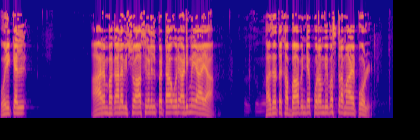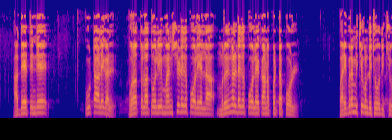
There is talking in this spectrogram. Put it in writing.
ഒരിക്കൽ ആരംഭകാല വിശ്വാസികളിൽപ്പെട്ട ഒരു അടിമയായ ഹസത്ത് ഖബാബിന്റെ പുറം വിവസ്ത്രമായപ്പോൾ അദ്ദേഹത്തിന്റെ കൂട്ടാളികൾ പുറത്തുള്ള തോലി മനുഷ്യരുടേത് പോലെയല്ല മൃഗങ്ങളുടേത് പോലെ കാണപ്പെട്ടപ്പോൾ പരിഭ്രമിച്ചുകൊണ്ട് ചോദിച്ചു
